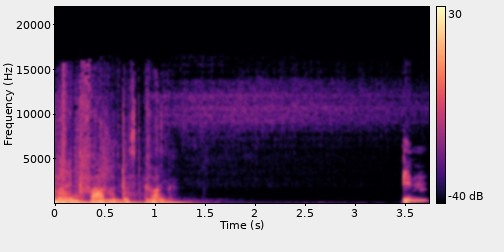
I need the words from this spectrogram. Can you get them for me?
Mein Fahrrad ist krank. In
